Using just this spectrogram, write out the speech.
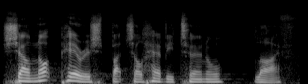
shall not perish but shall have eternal life.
